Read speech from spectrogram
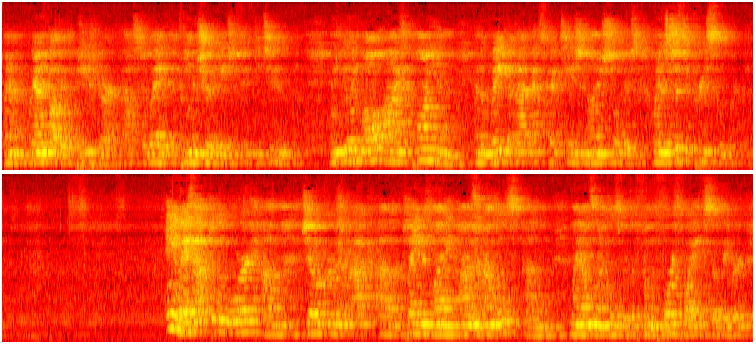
when our grandfather, the patriarch, passed away at the premature age of 52, and feeling all eyes upon him and the weight of that expectation on his shoulders when he was just a preschooler. Anyways, after the war, um, Joe grew up uh, playing with my aunts and uncles. Um, my aunts and uncles were the, from the fourth wife, so they were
